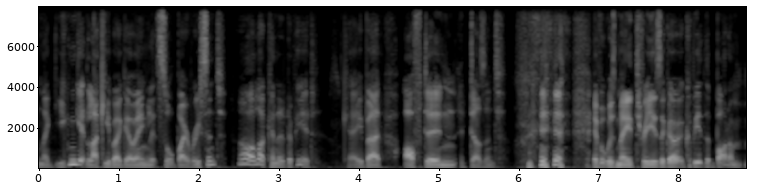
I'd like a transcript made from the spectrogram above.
like you can get lucky by going, let's sort by recent. Oh, look, and it appeared. Okay, but often it doesn't. if it was made three years ago, it could be at the bottom.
